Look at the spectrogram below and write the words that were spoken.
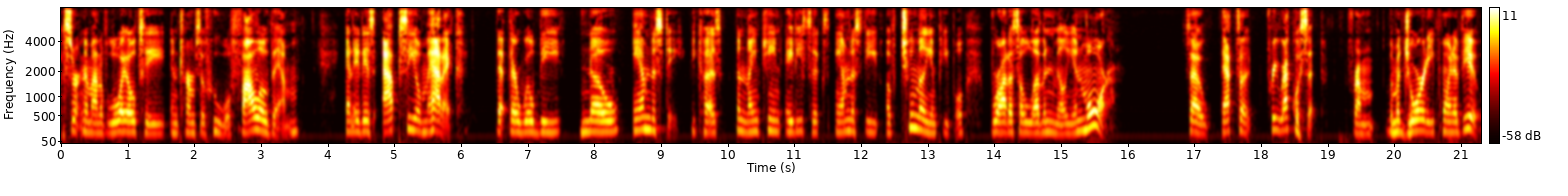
a certain amount of loyalty in terms of who will follow them. And it is axiomatic that there will be no amnesty because the 1986 amnesty of 2 million people brought us 11 million more. So that's a prerequisite from the majority point of view.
